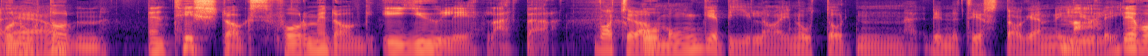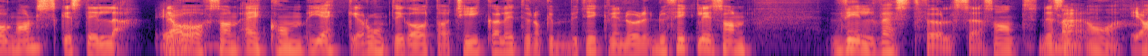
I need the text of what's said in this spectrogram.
på Notodden en tirsdags formiddag i juli, Leifberg. Var ikke det Og- mange biler i Notodden denne tirsdagen i Nei, juli? det var ganske stille. Det Ja. var sånn, Jeg kom, gikk rundt i gata, kikka litt i noen butikkvinduer. Du fikk litt sånn Vill Vest-følelse. sant? Det er sånn, Men, å, ja.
